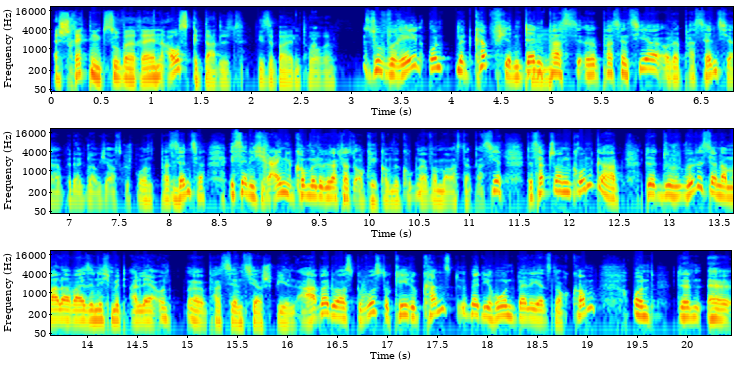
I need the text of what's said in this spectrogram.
erschreckend souverän ausgedaddelt, diese beiden Tore souverän und mit Köpfchen, denn mhm. Pas, äh, Paciencia oder Paciencia wird er glaube ich ausgesprochen, Paciencia mhm. ist ja nicht reingekommen, weil du gedacht hast, okay, komm, wir gucken einfach mal, was da passiert. Das hat schon einen Grund gehabt. Du, du würdest ja normalerweise nicht mit Aller und äh, Paciencia spielen, aber du hast gewusst, okay, du kannst über die hohen Bälle jetzt noch kommen und dann äh,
